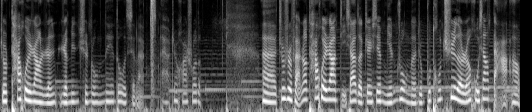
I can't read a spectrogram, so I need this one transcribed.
就是他会让人人民群众内斗起来。哎呀，这话说的，哎，就是反正他会让底下的这些民众呢，就不同区的人互相打啊。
